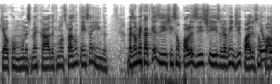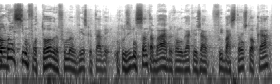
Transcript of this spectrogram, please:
que é o comum nesse mercado. Aqui em Montes Claros não tem isso ainda. Mas é um mercado que existe. Em São Paulo existe isso. Eu já vendi quadro em São Eu, Paulo. eu conheci um fotógrafo uma vez que eu estava, inclusive em Santa Bárbara, que é um lugar que eu já fui bastante tocar,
